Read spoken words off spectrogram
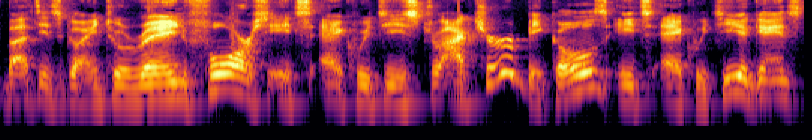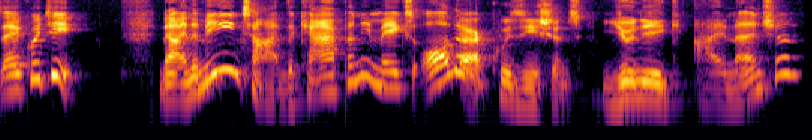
but it's going to reinforce its equity structure because it's equity against equity. Now, in the meantime, the company makes other acquisitions, Younique, I mentioned,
